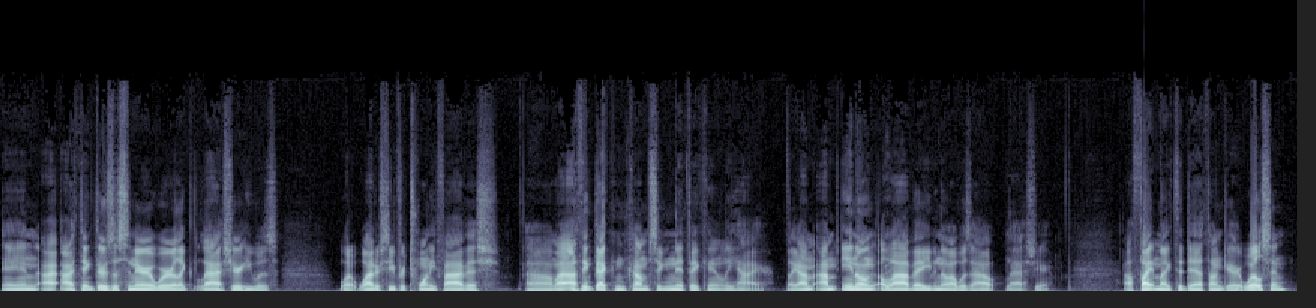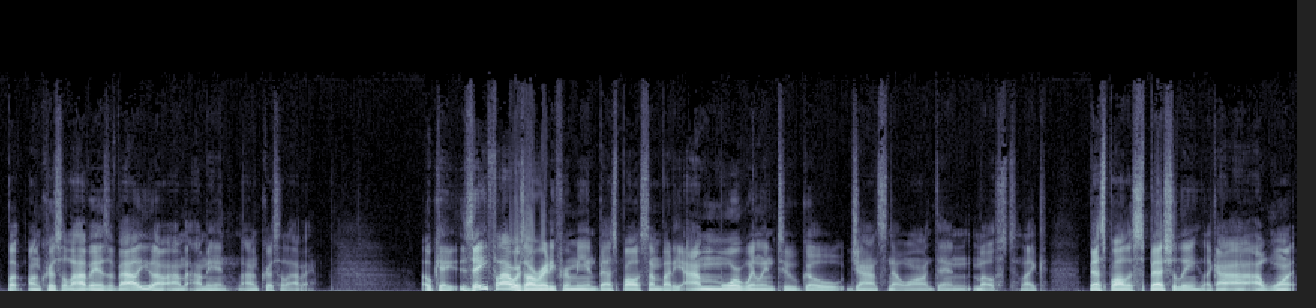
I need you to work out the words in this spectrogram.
and I, I think there's a scenario where like last year he was what wide receiver 25 ish. Um, I, I think that can come significantly higher. Like I'm I'm in on Olave even though I was out last year. I'll fight Mike to death on Garrett Wilson, but on Chris Olave as a value, I- I'm I'm in on Chris Olave. Okay, Zay Flowers already for me in best ball is somebody I'm more willing to go Jon Snow on than most. Like best ball especially, like I, I want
